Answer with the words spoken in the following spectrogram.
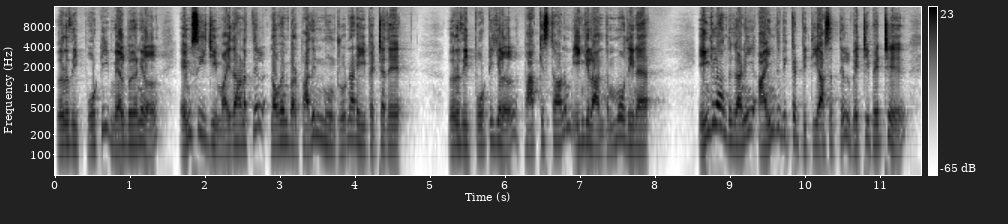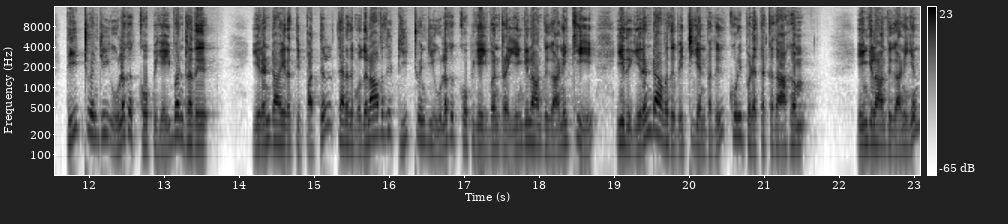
இறுதிப் போட்டி மெல்பேர்னில் எம்சிஜி மைதானத்தில் நவம்பர் பதிமூன்று நடைபெற்றது. இறுதிப் போட்டியில் பாகிஸ்தானும் இங்கிலாந்தும் மோதின. இங்கிலாந்து அணி ஐந்து விக்கெட் வித்தியாசத்தில் வெற்றி பெற்று டி டுவெண்டி உலகக்கோப்பையை வென்றது. இரண்டாயிரத்தி பத்தில் தனது முதலாவது டி டுவெண்டி உலகக்கோப்பையை வென்ற இங்கிலாந்து அணிக்கு இது இரண்டாவது வெற்றி என்பது குறிப்பிடத்தக்கதாகும். இங்கிலாந்து அணியின்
